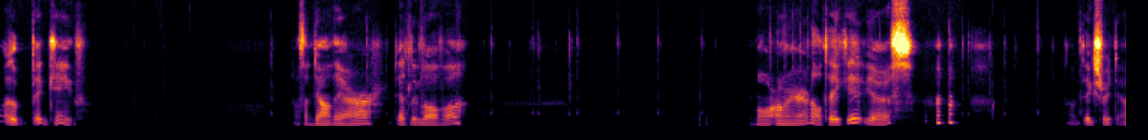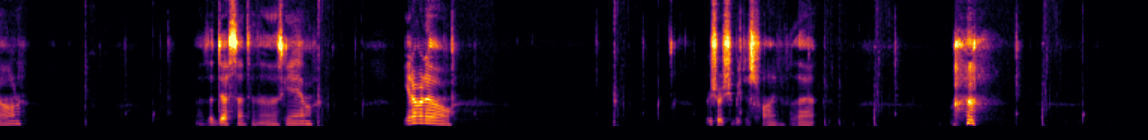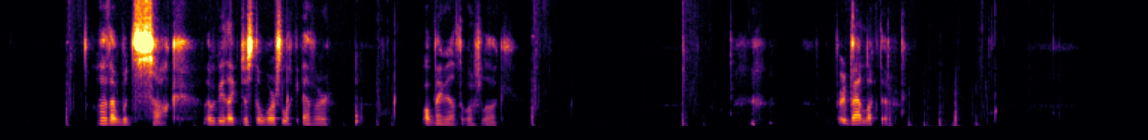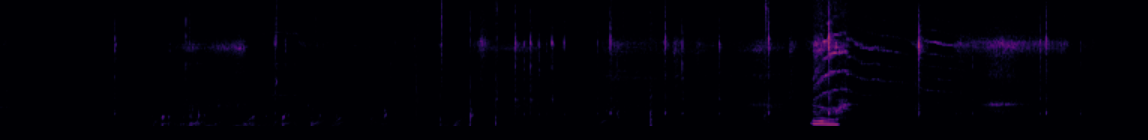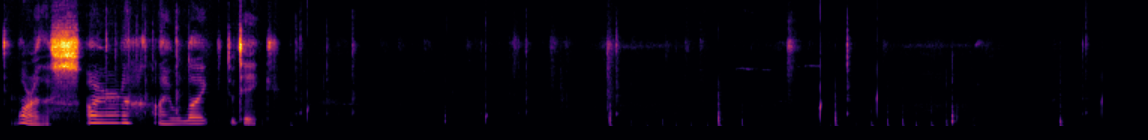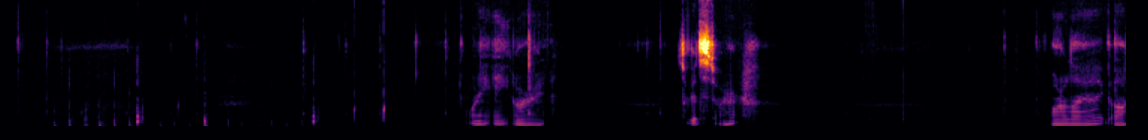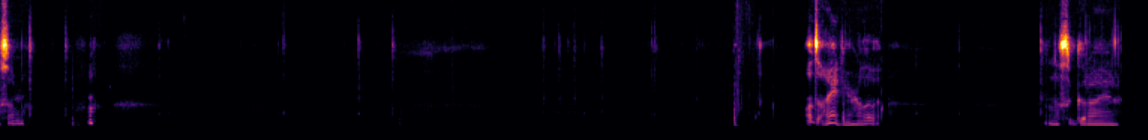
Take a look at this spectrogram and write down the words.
What a big cave. Nothing down there. Deadly lava. More iron, I'll take it, yes. I'll dig straight down. There's a death sentence in this game. You never know. Pretty sure it should be just fine for that. oh, that would suck. That would be like just the worst luck ever. Well, maybe not the worst luck. Pretty bad luck there. Ooh. More of this iron I would like to take. Twenty-eight, alright. It's a good start. More lag, awesome. Lots of iron here, I love it. Lots of good iron.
